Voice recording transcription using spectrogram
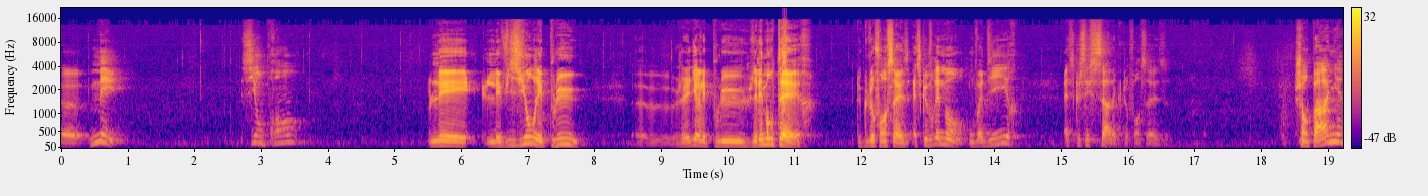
Euh, mais, si on prend les, les visions les plus, euh, j'allais dire, les plus élémentaires de culture française, est-ce que vraiment on va dire est-ce que c'est ça la culture française? Champagne,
